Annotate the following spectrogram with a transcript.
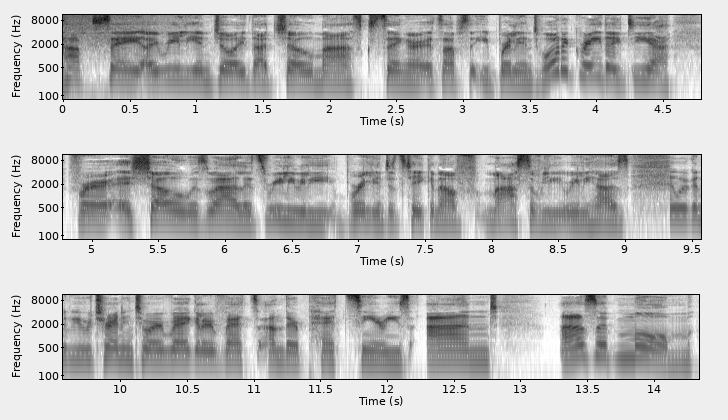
Have to say, I really enjoyed that show, Masked Singer. It's absolutely brilliant. What a great idea for a show as well. It's really, really brilliant. It's taken off massively, it really has. We're going to be returning to our regular vets and their pet series. And as a mum,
